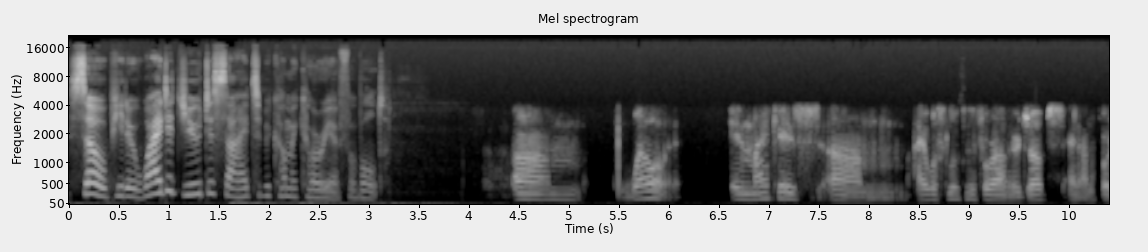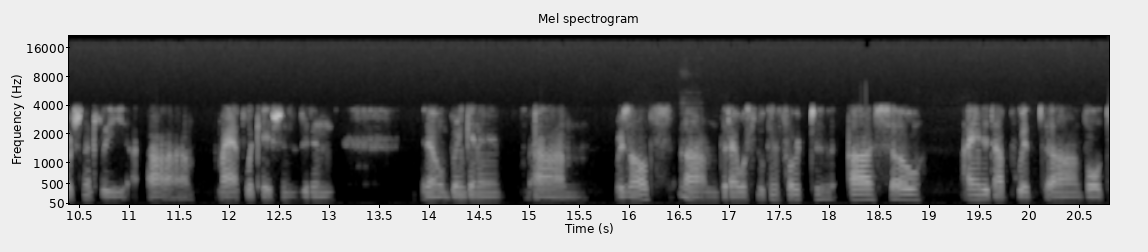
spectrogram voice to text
So Peter, why did you decide to become a courier for Volt? Um, well, in my case, um, I was looking for other jobs, and unfortunately, uh, my applications didn't, you know, bring any um, results um, that I was looking forward to. Uh, so I ended up with uh, Volt.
